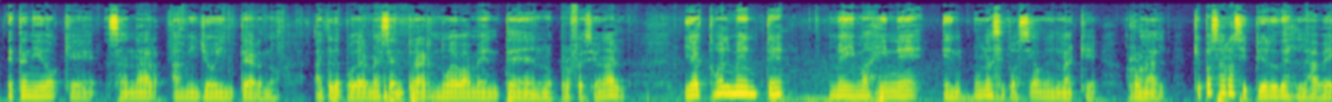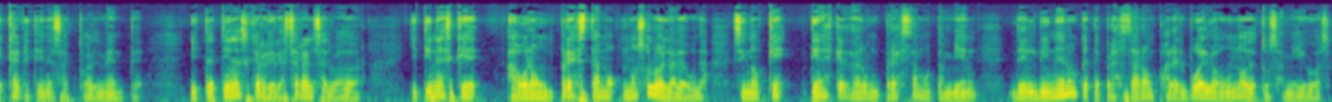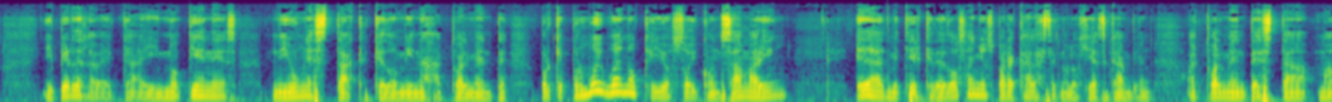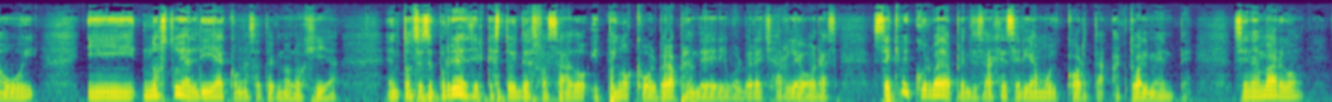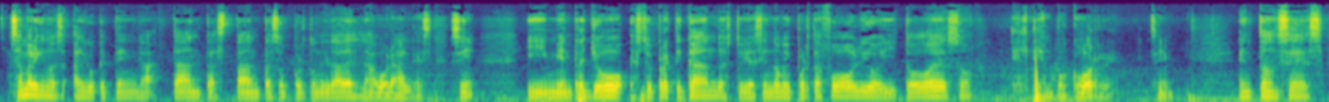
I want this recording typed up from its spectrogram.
he tenido que sanar a mi yo interno antes de poderme centrar nuevamente en lo profesional. Y actualmente me imaginé en una situación en la que, Ronald, ¿Qué pasará si pierdes la beca que tienes actualmente y te tienes que regresar a El Salvador y tienes que ahora un préstamo, no solo de la deuda, sino que tienes que dar un préstamo también del dinero que te prestaron para el vuelo a uno de tus amigos y pierdes la beca y no tienes ni un stack que dominas actualmente, porque por muy bueno que yo soy con Xamarin, He de admitir que de dos años para acá las tecnologías cambian. Actualmente está Maui y no estoy al día con esa tecnología. Entonces se podría decir que estoy desfasado y tengo que volver a aprender y volver a echarle horas. Sé que mi curva de aprendizaje sería muy corta actualmente. Sin embargo, Xamarin no es algo que tenga tantas, tantas oportunidades laborales, ¿sí? Y mientras yo estoy practicando, estoy haciendo mi portafolio y todo eso, el tiempo corre, ¿sí? Entonces,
